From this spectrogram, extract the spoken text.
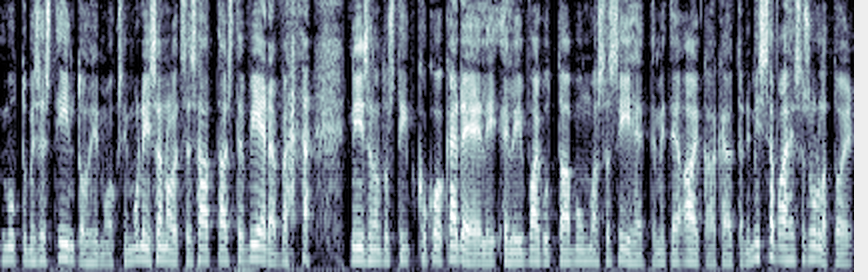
muuttumisesta intohimoksi, niin moni sanoi, että se saattaa sitten viedä vähän niin sanotusti koko käden, eli, eli vaikuttaa muun muassa siihen, että miten aikaa käytetään. Niin missä vaiheessa sulla toi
